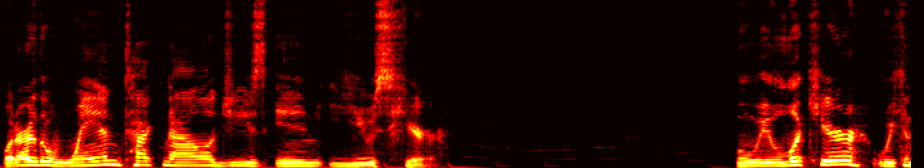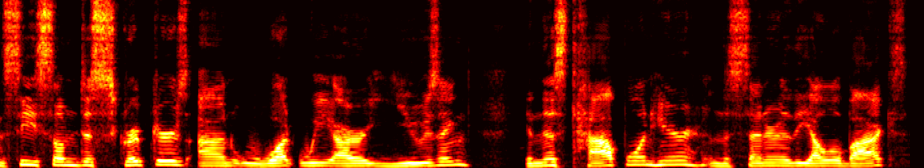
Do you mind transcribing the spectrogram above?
What are the WAN technologies in use here? When we look here, we can see some descriptors on what we are using. In this top one here, in the center of the yellow box,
